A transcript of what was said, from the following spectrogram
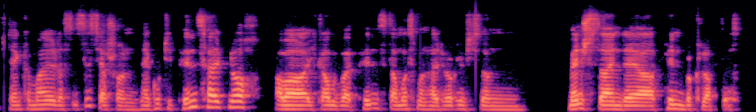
ich denke mal, das ist es ja schon. Na gut, die Pins halt noch, aber ich glaube, bei Pins, da muss man halt wirklich so ein Mensch sein, der Pin bekloppt ist.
